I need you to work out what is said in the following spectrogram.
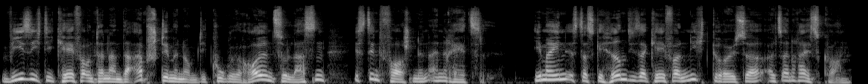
Wie sich die Käfer untereinander abstimmen, um die Kugel rollen zu lassen, ist den Forschenden ein Rätsel. Immerhin ist das Gehirn dieser Käfer nicht größer als ein Reiskorn.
